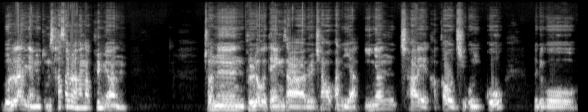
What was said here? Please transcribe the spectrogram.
놀랐냐면 좀 사설을 하나 풀면 저는 블로그 대행사를 창업한 지 약 2년 차에 가까워지고 있고 그리고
